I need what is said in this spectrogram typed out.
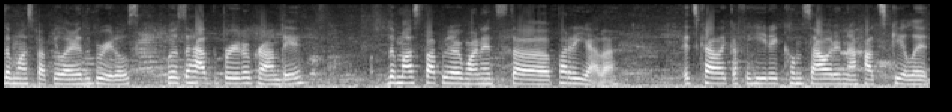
the most popular the burritos. We also have the burrito grande. The most popular one is the parrillada. It's kind of like a fajita, it comes out in a hot skillet.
